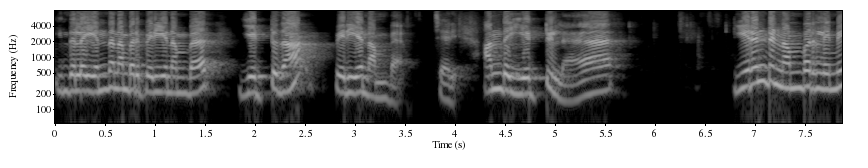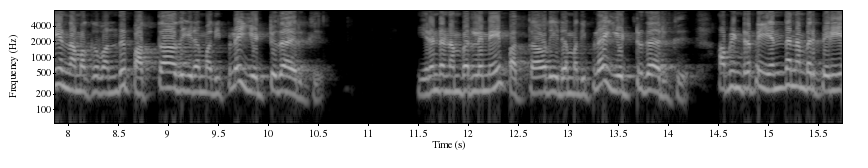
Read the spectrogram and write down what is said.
இதுல எந்த நம்பர் பெரிய நம்பர் எட்டு தான் பெரிய நம்பர் சரி. அந்த எட்டுல இரண்டு நம்பர்லயுமே நமக்கு வந்து பத்தாவது இட மதிப்புல எட்டு தான் இருக்கு. இரண்டு நம்பர்லயுமே பத்தாவது இட மதிப்புல எட்டு தான் இருக்கு. அப்படின்றப்ப எந்த நம்பர் பெரிய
